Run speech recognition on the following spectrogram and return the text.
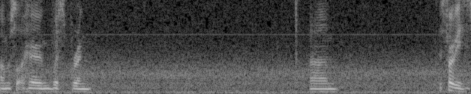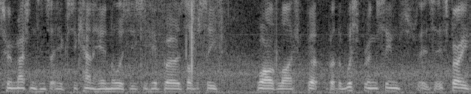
I'm sort of hearing whispering. Um, it's very easy to imagine things out here because you can hear noises, you hear birds, obviously wildlife, but but the whispering seems it's, it's very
